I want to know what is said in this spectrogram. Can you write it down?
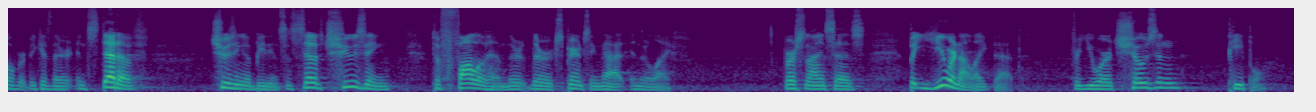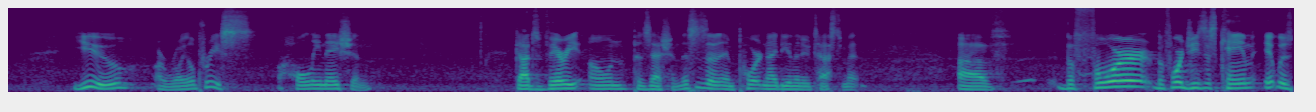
over it because they're, instead of choosing obedience. Instead of choosing to follow him, they're, they're experiencing that in their life. Verse 9 says, But you are not like that, for you are a chosen people. You are royal priests, a holy nation, God's very own possession. This is an important idea in the New Testament. Of before, before Jesus came, it was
